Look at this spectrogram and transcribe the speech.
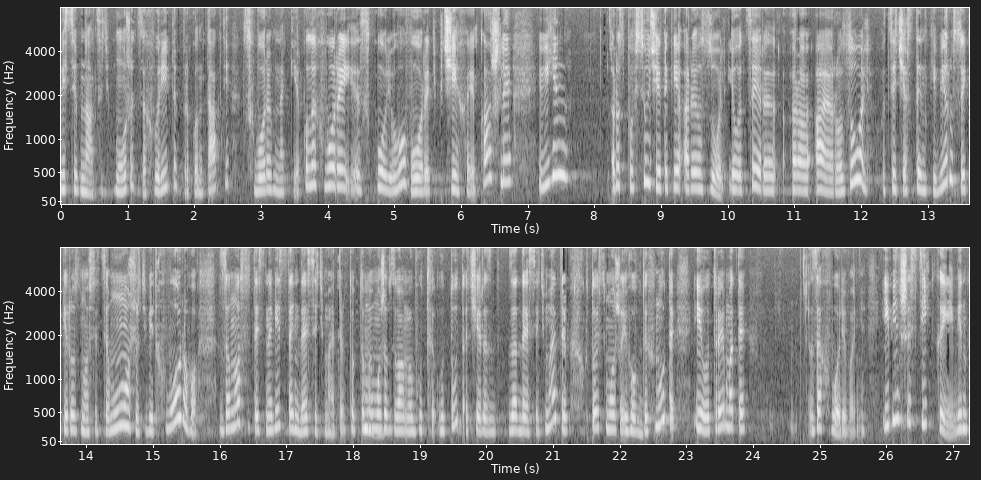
18 можуть захворіти при контакті з хворим на кір. Коли хворий з корю говорить, пчихає, кашляє, він розповсюджує такий аерозоль. І оцей аерозоль, оці частинки вірусу, які розносяться, можуть від хворого заноситись на відстань 10 метрів. Тобто ми можемо з вами бути отут, а через за 10 метрів хтось може його вдихнути і отримати захворювання. І він ще стійкий, він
